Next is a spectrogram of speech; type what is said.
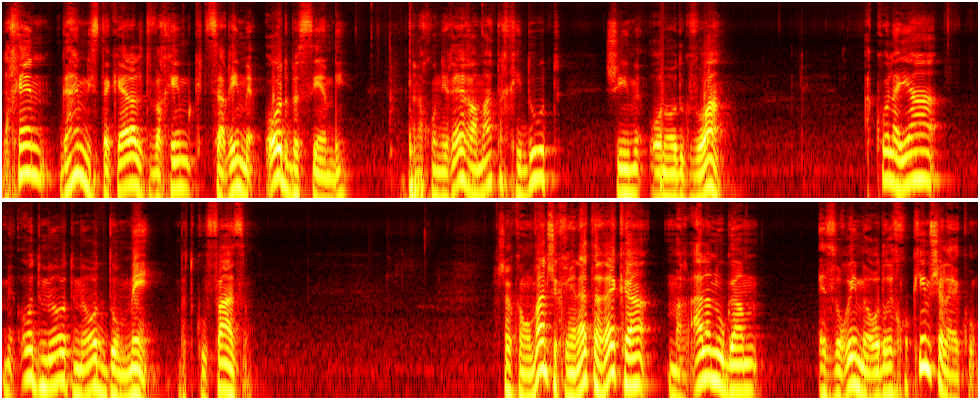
לכן, גם אם נסתכל על טווחים קצרים מאוד ב-CMB, אנחנו נראה רמת אחידות שהיא מאוד מאוד גבוהה. הכל היה מאוד מאוד מאוד דומה בתקופה הזו. עכשיו כמובן שקרינת הרקע מראה לנו גם אזורים מאוד רחוקים של היקום.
